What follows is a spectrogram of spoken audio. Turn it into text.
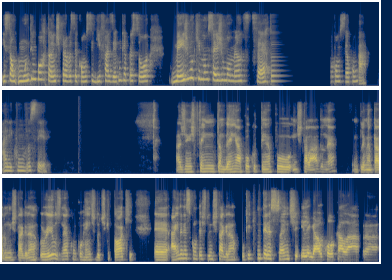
e são muito importantes para você conseguir fazer com que a pessoa, mesmo que não seja o momento certo, consiga comprar ali com você. A gente tem também há pouco tempo instalado, né? implementado no Instagram, o Reels, né, concorrente do TikTok. É, ainda nesse contexto do Instagram, o que é interessante e legal colocar lá para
